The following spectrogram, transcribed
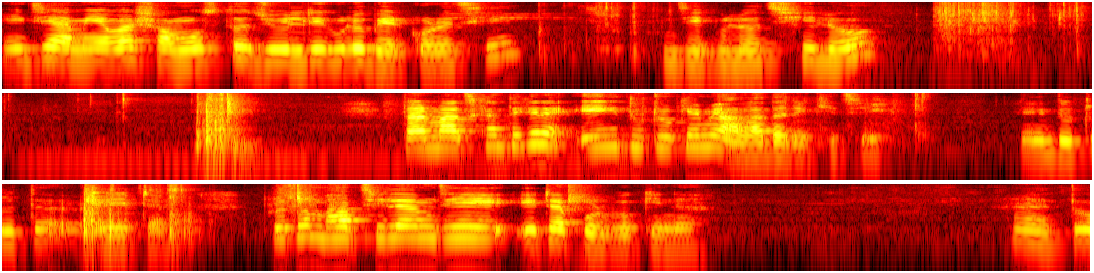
এই যে আমি আমার সমস্ত জুয়েলারিগুলো বের করেছি, যেগুলো ছিল। তার মাঝখান থেকে না এই দুটোকে আমি আলাদা রেখেছি। এই দুটোতে আর এটা। প্রথম ভাবছিলাম যে এটা পরবো কিনা। হ্যাঁ তো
